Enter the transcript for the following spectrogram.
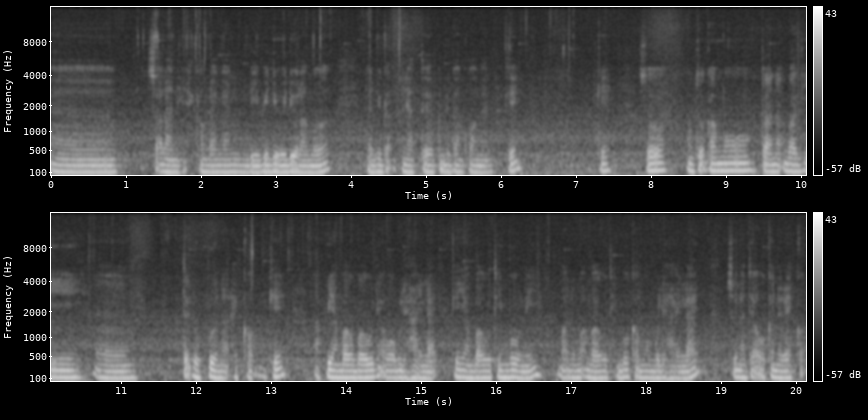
uh, soalan ni kemenangan di video-video lama dan juga penyata pendudukan kewangan okay. Okay. so untuk kamu tak nak bagi uh, terlupa nak rekod okay apa yang baru-baru ni awak boleh highlight. Okay, yang baru timbul ni maklumat baru timbul kamu boleh highlight. So nanti awak kena record.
